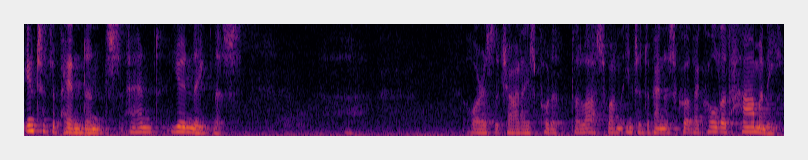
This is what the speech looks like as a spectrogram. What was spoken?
interdependence and uniqueness. Uh, or as the Chinese put it, the last one, interdependence, they called it harmony.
